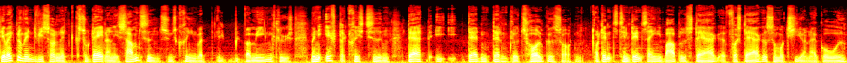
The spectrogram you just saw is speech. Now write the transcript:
Det var ikke nødvendigvis sådan, at soldaterne i samtiden synes krigen var, var meningsløs, men i efterkrigstiden, der, der, er den, der er den blevet tolket sådan, og den tendens er egentlig bare blevet stærket, forstærket, som årtierne er gået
